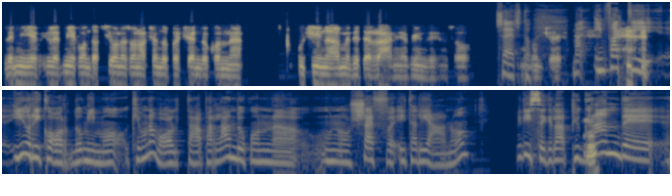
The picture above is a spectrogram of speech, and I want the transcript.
le, mie, le mie fondazioni sono al 100% con cucina mediterranea, quindi so, Certo, ma infatti io ricordo, Mimmo, che una volta parlando con uno chef italiano mi disse che la più grande eh,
